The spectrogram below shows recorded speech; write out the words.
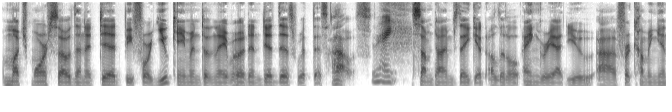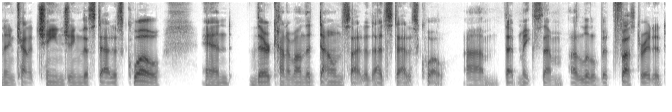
much more so than it did before you came into the neighborhood and did this with this house. Right. Sometimes they get a little angry at you uh, for coming in and kind of changing the status quo, and they're kind of on the downside of that status quo. Um, that makes them a little bit frustrated.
